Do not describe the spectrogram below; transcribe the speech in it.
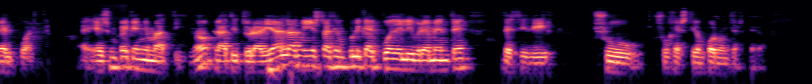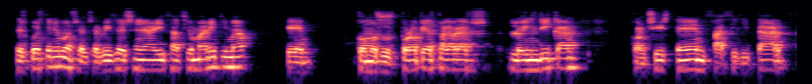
el puerto. Es un pequeño matiz, ¿no? La titularidad de la administración pública y puede libremente decidir su gestión por un tercero. Después tenemos el servicio de señalización marítima, que, como sus propias palabras lo indican, consiste en facilitar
